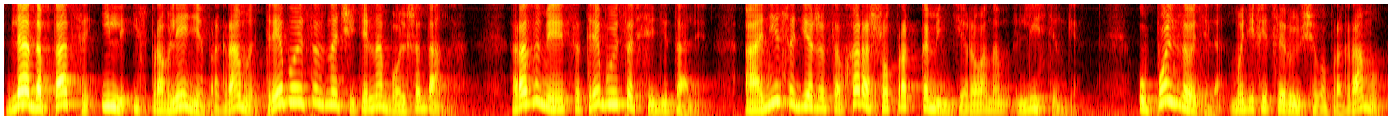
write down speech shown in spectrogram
для адаптации или исправления программы требуется значительно больше данных. Разумеется, требуются все детали, а они содержатся в хорошо прокомментированном листинге. У пользователя, модифицирующего программу,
